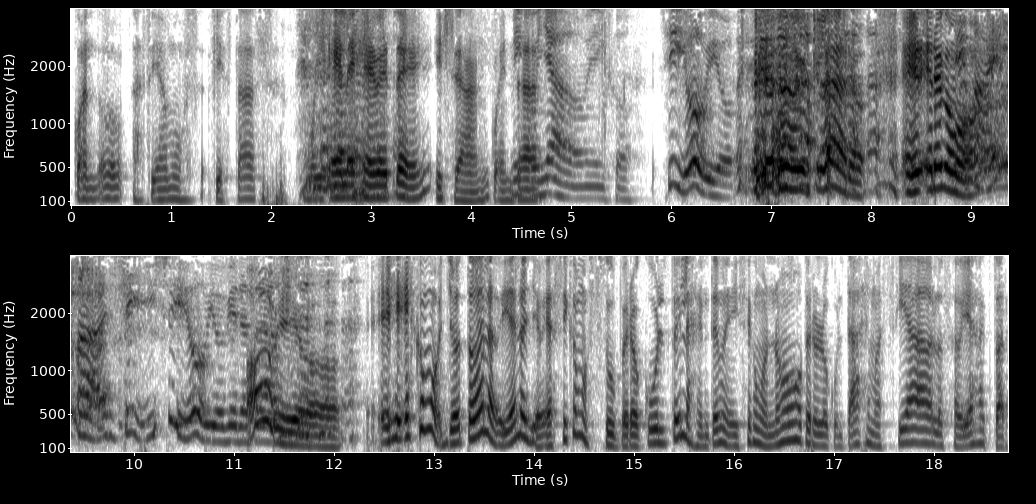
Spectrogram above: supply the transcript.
cuando hacíamos fiestas muy LGBT y se dan Mi cuenta. cuñado me dijo. Sí, obvio. claro, e- era como... Emma, Emma, sí, sí, obvio que era. Obvio. Es, es como, yo toda la vida lo llevé así como súper oculto y la gente me dice como, no, pero lo ocultabas demasiado, lo sabías actuar.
